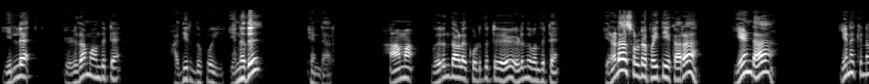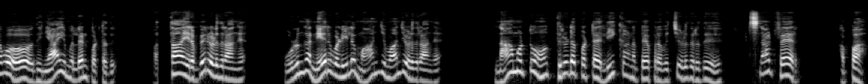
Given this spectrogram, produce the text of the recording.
இல்லை எழுதாமல் வந்துட்டேன். அதிர்ந்து போய் என்னது? என்றார். ஆமாம் விருந்தாளை கொடுத்துட்டு எழுந்து வந்துட்டேன். என்னடா சொல்கிற பைத்தியக்காரா? ஏண்டா? எனக்கு என்னவோ இது நியாயம் இல்லைன்னு பட்டது. பத்தாயிரம் பேர் எழுதுறாங்க. ஒழுங்காக நேர் வழியில் மாஞ்சு மாஞ்சு எழுதுறாங்க. நான் மட்டும் திருடப்பட்ட லீக்கான பேப்பரை வச்சு எழுதுறது இட்ஸ் நாட் ஃபேர் அப்பா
